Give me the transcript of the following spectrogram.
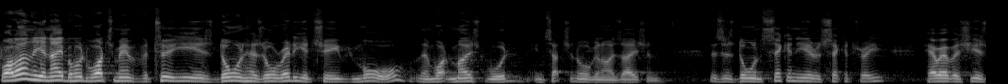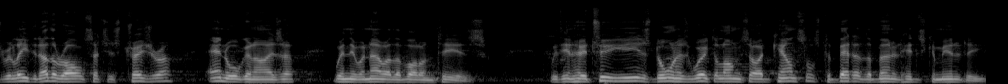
While only a Neighbourhood Watch member for two years, Dawn has already achieved more than what most would in such an organisation. This is Dawn's second year as Secretary. However, she has relieved in other roles such as Treasurer and Organiser when there were no other volunteers. Within her two years, Dawn has worked alongside councils to better the Burnett Heads community.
